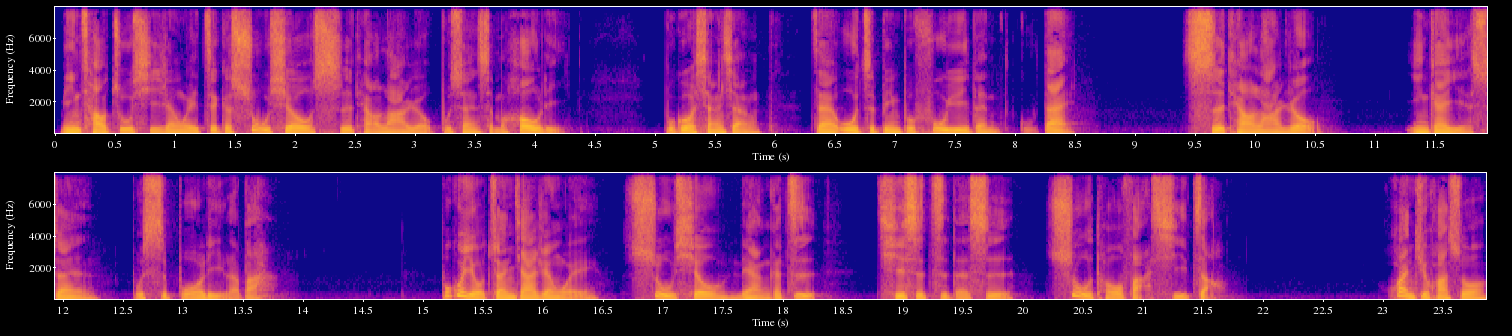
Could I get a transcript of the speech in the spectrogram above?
明朝朱熹认为这个素修十条腊肉不算什么厚礼。不过想想，在物质并不富裕的古代，十条腊肉应该也算。不是薄礼了吧？不过有专家认为“素修”两个字其实指的是束头发、洗澡。换句话说，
